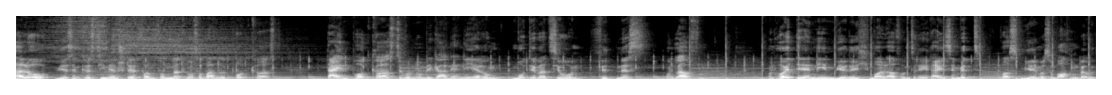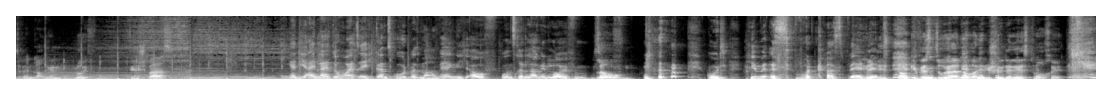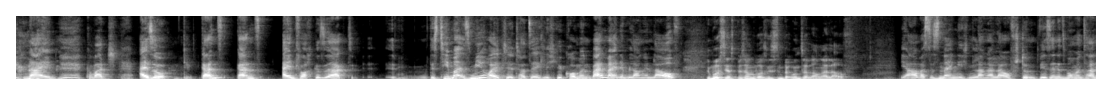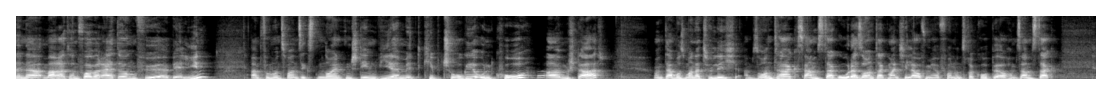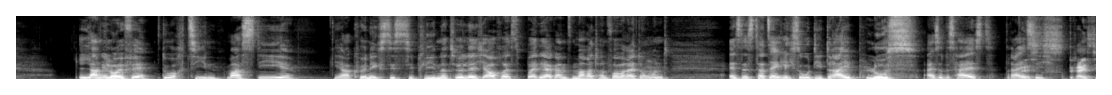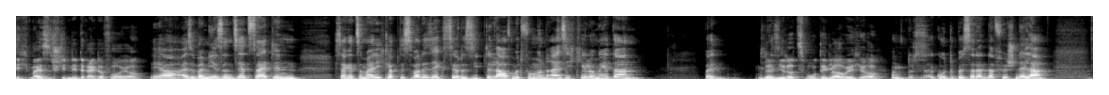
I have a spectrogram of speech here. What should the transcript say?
Hallo, wir sind Christine und Stefan vom Naturverbandelt Podcast. Dein Podcast rund um vegane Ernährung, Motivation, Fitness und Laufen. Und heute nehmen wir dich mal auf unsere Reise mit, was wir immer so machen bei unseren langen Läufen. Viel Spaß! Ja, die Einleitung war jetzt echt ganz gut. Was machen wir eigentlich auf unseren langen Läufen? So. Laufen. gut, hiermit ist der Podcast beendet. Danke fürs Zuhören, noch eine schöne Restwoche. Nein, Quatsch. Also, ganz, ganz einfach gesagt, das Thema ist mir heute tatsächlich gekommen bei meinem langen Lauf. Du musst erst mal sagen, was ist denn bei uns ein langer Lauf? Ja, was ist denn eigentlich ein langer Lauf? Stimmt, wir sind jetzt momentan in der Marathonvorbereitung für Berlin. Am 25.09. stehen wir mit Kipchoge und Co. am Start. Und da muss man natürlich am Sonntag, Samstag oder Sonntag, manche laufen ja von unserer Gruppe auch am Samstag, lange Läufe durchziehen, was die ja, Königsdisziplin natürlich auch ist bei der ganzen Marathonvorbereitung. Und es ist tatsächlich so die 3 plus, also das heißt 30. Meistens 30, meistens stehen die 3 davor, ja. Ja, also bei mir sind es jetzt seit den ich sage jetzt mal, ich glaube, das war der sechste oder siebte Lauf mit 35 Kilometern. Bei, bei mir der zweite, glaube ich, ja. Und, und, gut, du bist ja dann dafür schneller.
